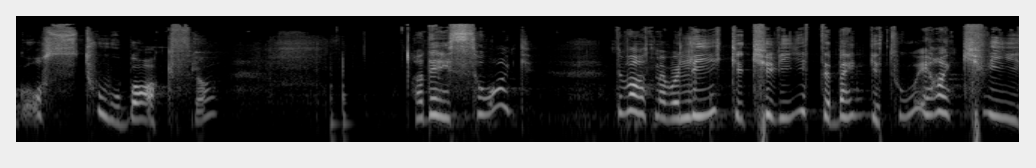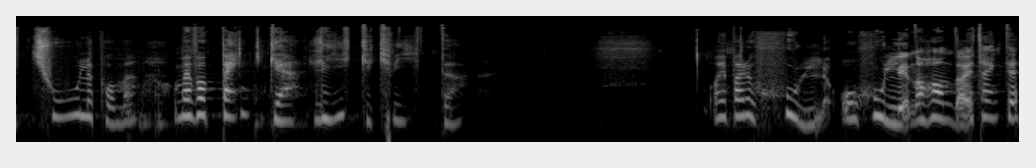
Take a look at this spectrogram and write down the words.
oss to bakfra. Og det jeg så, det var at vi var like hvite begge to. Jeg har en hvit kjole på meg, og vi var begge like hvite. Og jeg bare holdt og holdt i hånda. Jeg tenkte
